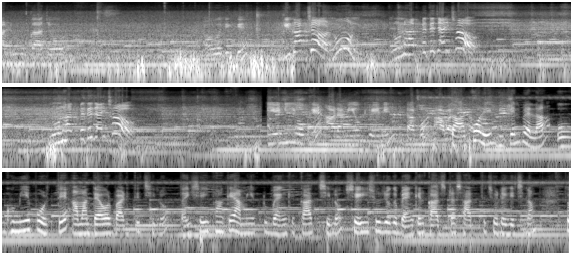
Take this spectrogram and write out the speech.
আলু গাজর। ওদিকে কি খাচ্ছ? নুন? নুন হাত পেতে চাইছো? নুন হাত পেতে চাইছো? দিয়ে নিই ওকে, আর আমিও খেয়ে নিই, তারপর তারপরে বিকেলবেলা ও ঘুমিয়ে পড়তে আমার দেওর বাড়িতে ছিল, তাই সেই ফাঁকে আমি একটু ব্যাংকে কাজ ছিল, সেই সুযোগে ব্যাংকের কাজটা সারতে চলে গেছিলাম। তো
